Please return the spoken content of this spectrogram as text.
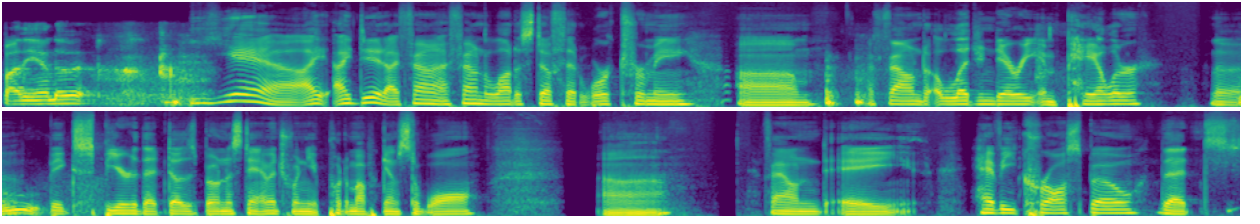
by the end of it? Yeah, I, I did. I found I found a lot of stuff that worked for me. Um, I found a legendary impaler, the Ooh. big spear that does bonus damage when you put them up against a wall. Uh, found a heavy crossbow that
